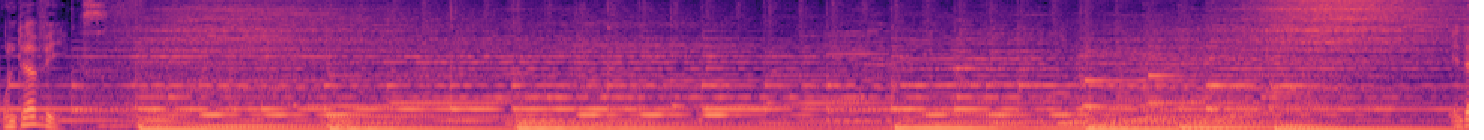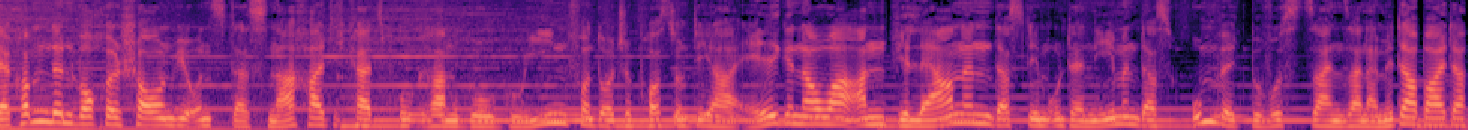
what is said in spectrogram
unterwegs. In der kommenden Woche schauen wir uns das Nachhaltigkeitsprogramm Go Green von Deutsche Post und DHL genauer an. Wir lernen, dass dem Unternehmen das Umweltbewusstsein seiner Mitarbeiter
